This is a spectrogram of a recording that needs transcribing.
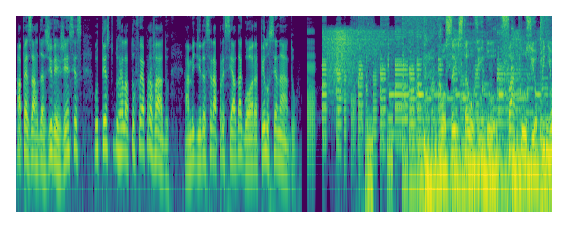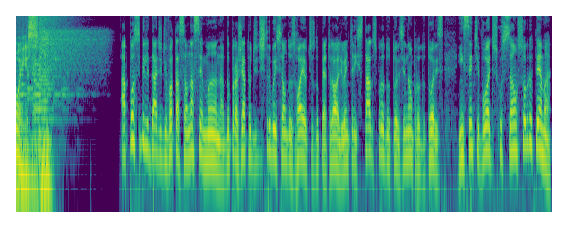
Apesar das divergências, o texto do relator foi aprovado. A medida será apreciada agora pelo Senado. Você está ouvindo Fatos e Opiniões. A possibilidade de votação na semana do projeto de distribuição dos royalties do petróleo entre estados produtores e não produtores incentivou a discussão sobre o tema.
